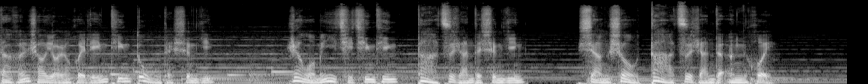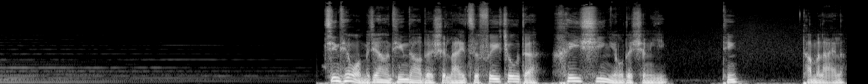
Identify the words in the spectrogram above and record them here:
但很少有人会聆听动物的声音。让我们一起倾听大自然的声音，享受大自然的恩惠。今天我们将要听到的是来自非洲的黑犀牛的声音，听，他们来了。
